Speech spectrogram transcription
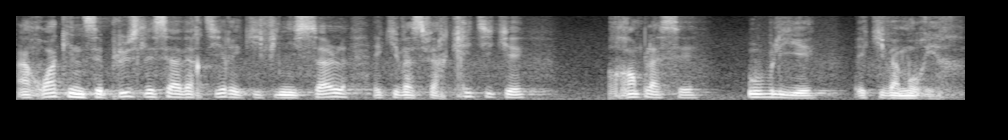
Un roi qui ne sait plus se laisser avertir et qui finit seul et qui va se faire critiquer, remplacer, oublier et qui va mourir.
